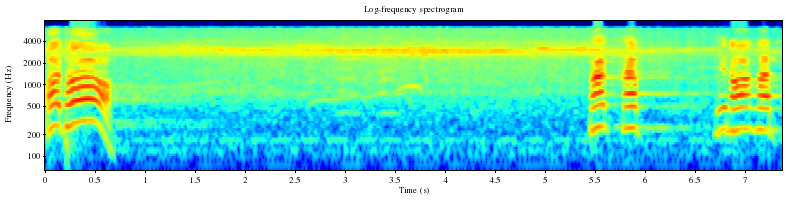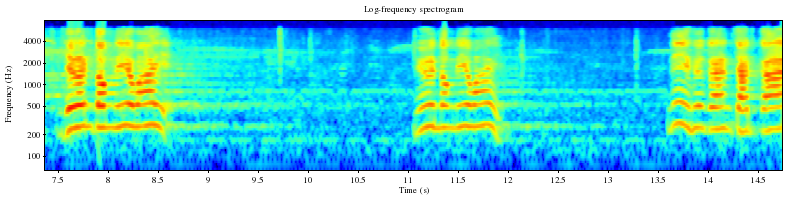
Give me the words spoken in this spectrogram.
ขอโทษครับครับ พี่น้องครับ ยืนตรงนี้ไว้ ยืนตรงนี้ไว้ นี่คือการจัดการ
